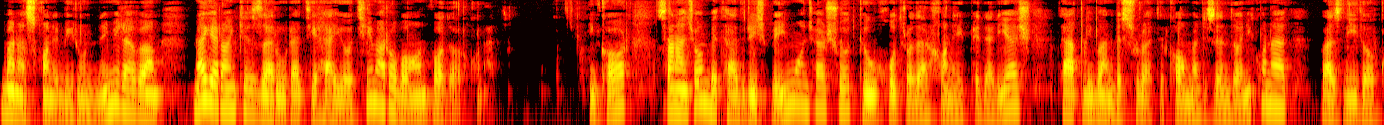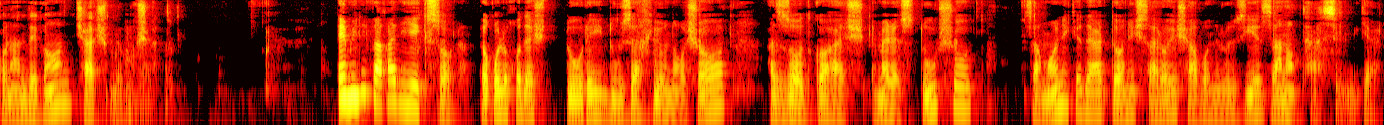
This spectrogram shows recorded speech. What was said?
من از خانه بیرون نمی روم مگر آنکه ضرورتی حیاتی مرا با آن وادار کند. این کار سرانجام به تدریج به این منجر شد که او خود را در خانه پدریش تقریبا به صورت کامل زندانی کند و از دیدار کنندگان چشم بپوشد. امیلی فقط یک سال به قول خودش دوره دوزخی و ناشاد از زادگاهش امرس دور شد زمانی که در دانشسرای شبانه روزی زنان تحصیل می‌کرد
